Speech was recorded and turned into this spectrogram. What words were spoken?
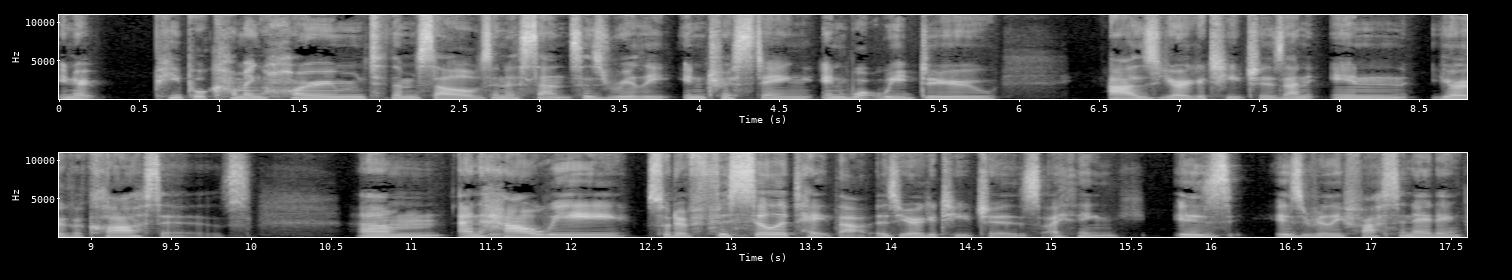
you know, people coming home to themselves in a sense is really interesting in what we do as yoga teachers and in yoga classes um, and how we sort of facilitate that as yoga teachers, I think is is really fascinating.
